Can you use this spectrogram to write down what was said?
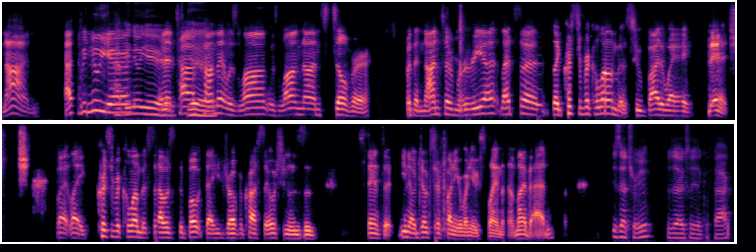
Non. Happy New Year. Happy New Year. And the top Yeah. comment was long was long non silver. But the Nanta Maria, that's uh like Christopher Columbus, who by the way, bitch. But like Christopher Columbus, that was the boat that he drove across the ocean was the Santa. You know, jokes are funnier when you explain them. My bad. Is that true? Is that actually like a fact?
